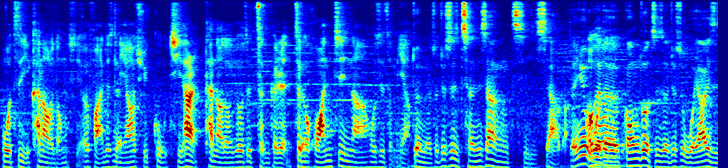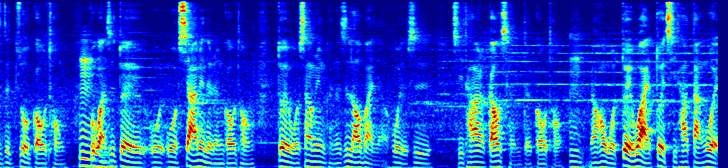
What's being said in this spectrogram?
我自己看到的东西，而反而就是你要去顾其他人看到的东西，或是整个人、整个环境啊，或是怎么样？对，没错，就是承上启下吧。对，因为我的工作职责就是我要一直在做沟通，嗯，不管是对我我下面的人沟通。对我上面可能是老板娘或者是其他高层的沟通，嗯，然后我对外对其他单位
